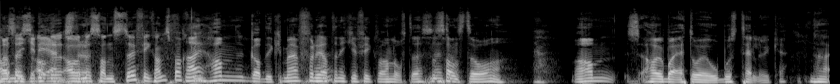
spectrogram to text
Altså, Arne, ikke de Arne, eneste. Arne Sandstø fikk han Nei, sparken? han gadd ikke med fordi at han ikke fikk hva han lovte. Så. Sandstø òg, da. Men han har jo bare ett år i Obos, teller jo ikke. Nei.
